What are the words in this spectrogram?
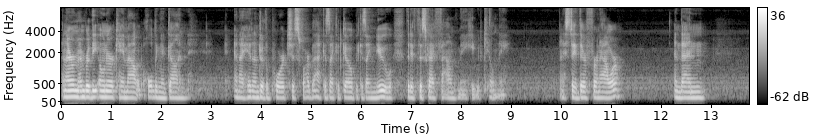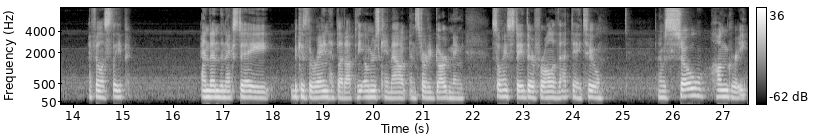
And I remember the owner came out holding a gun, and I hid under the porch as far back as I could go because I knew that if this guy found me, he would kill me. I stayed there for an hour, and then I fell asleep. And then the next day, because the rain had let up, the owners came out and started gardening, so I stayed there for all of that day too. I was so hungry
